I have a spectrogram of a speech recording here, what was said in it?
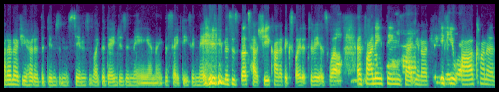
I don't know if you heard of the dims and the sims, like the dangers in me and like the safeties in me. this is that's how she kind of explained it to me as well. And finding things that, you know, if you are kind of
